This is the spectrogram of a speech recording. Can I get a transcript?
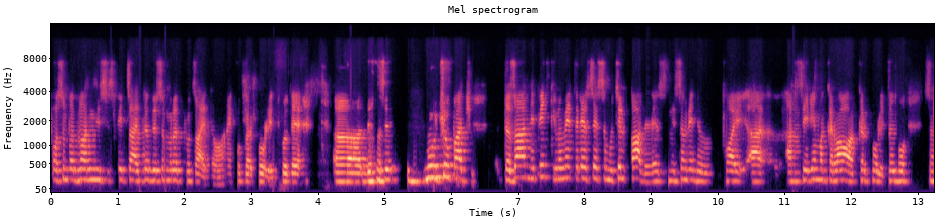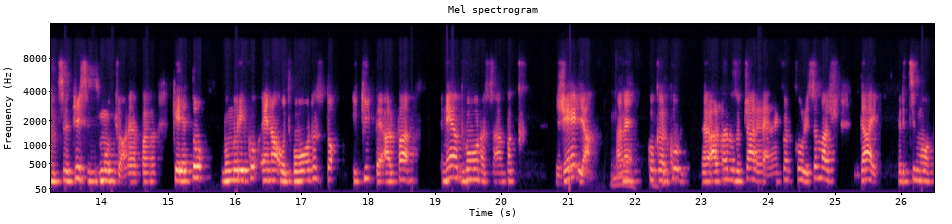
pa sem pa dva dni se spet cajtov, da sem rad pocajtov, neko karkoli. Tako da, uh, da sem se mučil pač ta zadnji pet km, vse sem v cel padel, jaz nisem vedel, a, a se je ima krvava, karkoli. To je bilo, sem se čisto zmučil, ker je to, bom rekel, ena odgovornost do ekipe ali pa ne odgovornost, ampak želja, no. karkoli, ali pa razočaranje, karkoli. Sem imaš, daj, recimo,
